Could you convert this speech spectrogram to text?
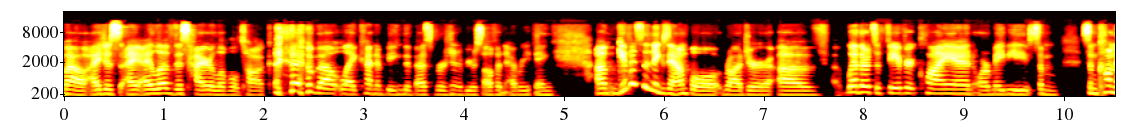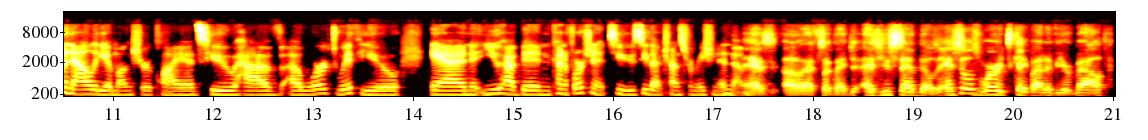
Wow, I just I, I, love this higher level talk about like kind of being the best version of yourself and everything. Um, give us an example, Roger, of whether it's a favorite client or maybe some some commonality amongst your clients who have uh, worked with you, and you have been kind of fortunate to see that transformation in them. As oh, that's so glad. As you said those, as those words came out of your mouth,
